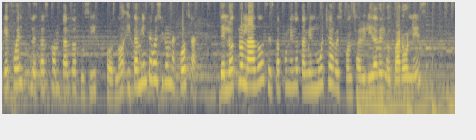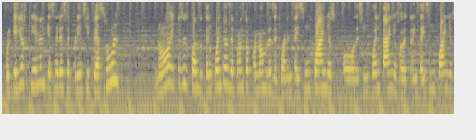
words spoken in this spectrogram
qué cuentos le estás contando a tus hijos, ¿no? Y también te voy a decir una cosa, del otro lado se está poniendo también mucha responsabilidad en los varones, porque ellos tienen que ser ese príncipe azul, ¿no? Entonces cuando te encuentras de pronto con hombres de 45 años o de 50 años o de 35 años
